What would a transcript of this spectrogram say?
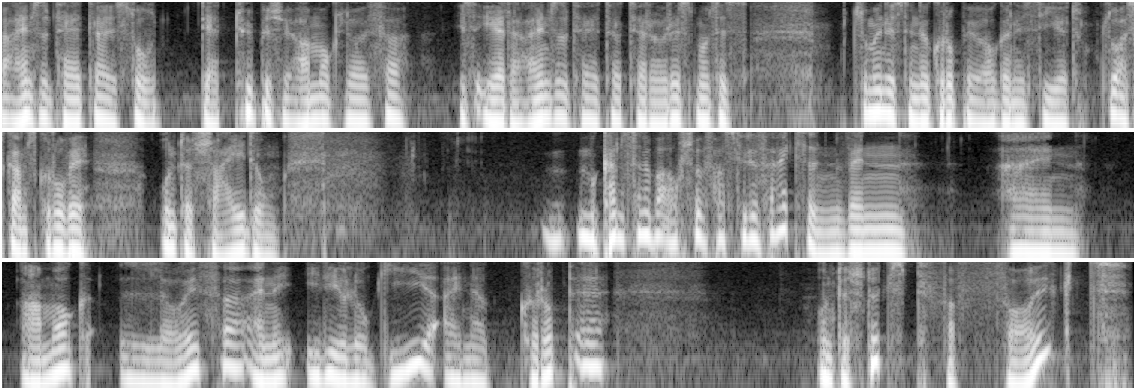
Der Einzeltäter ist so der typische Amokläufer, ist eher der Einzeltäter. Terrorismus ist zumindest in der Gruppe organisiert. So als ganz grobe Unterscheidung. Man kann es dann aber auch schon fast wieder verwechseln, wenn ein Amokläufer eine Ideologie einer Gruppe unterstützt, verfolgt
